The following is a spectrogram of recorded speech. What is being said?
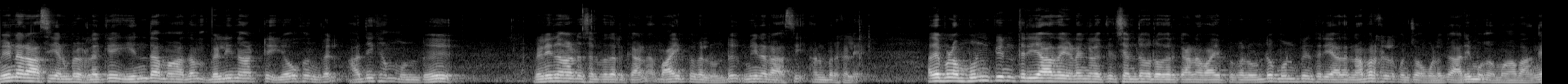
மீனராசி என்பவர்களுக்கு இந்த மாதம் வெளிநாட்டு யோகங்கள் அதிகம் உண்டு. வெளிநாடு செல்வதற்கான வாய்ப்புகள் உண்டு மீனராசி அன்பர்களே. அதே போல் முன்பின் தெரியாத இடங்களுக்கு சென்று வருவதற்கான வாய்ப்புகள் உண்டு. முன்பின் தெரியாத நபர்கள் கொஞ்சம் உங்களுக்கு அறிமுகமாவாங்க.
